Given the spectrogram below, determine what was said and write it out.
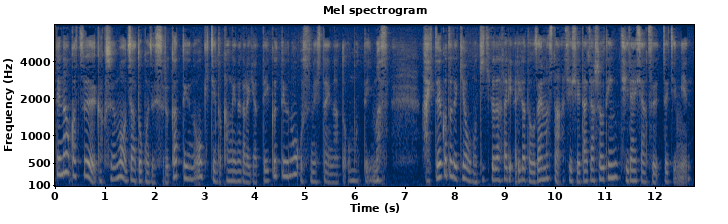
でなおかつ学習もじゃあどこでするかっていうのをきちんと考えながらやっていくっていうのをお勧めしたいなと思っています。はい、ということで今日もお聴きくださりありがとうございました。谢谢大家收听，期待下次再见面。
